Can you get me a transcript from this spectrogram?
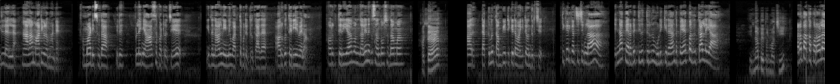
இல்ல இல்ல நான்லாம் மாட்டி விட மாட்டேன். அம்மாடி சுதா இது பிள்ளைங்க ஆசைப்பட்டுருச்சு. இதனால நீ வருத்தப்பட்டு இருக்காத. அவருக்கு தெரிய வேணாம். அவருக்கு தெரியாம இருந்தாலும் எனக்கு சந்தோஷம் அத்த பாரு டக்குன்னு தம்பி டிக்கெட் வாங்கிட்டு வந்துருச்சு. டிக்கெட் கிடைச்சிச்சுங்களா? என்ன பேரடி திரு திருன்னு முடிக்கிற அந்த பேப்பர் இருக்கா இல்லையா? என்ன பேப்பர் மாச்சி? படம் பார்க்க போறோம்ல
